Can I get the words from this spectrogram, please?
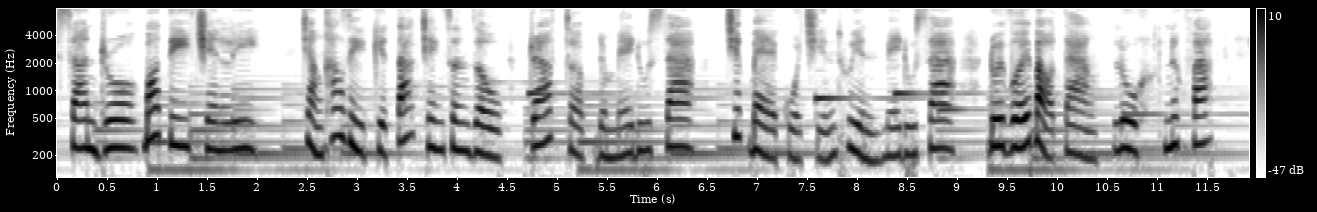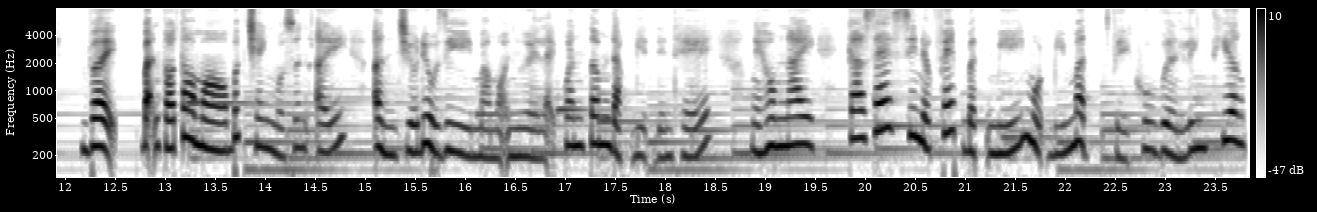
Sandro Botticelli chẳng khác gì kiệt tác tranh sơn dầu Draft of the Medusa, chiếc bè của chiến thuyền Medusa đối với bảo tàng Louvre nước Pháp. Vậy, bạn có tò mò bức tranh mùa xuân ấy ẩn chứa điều gì mà mọi người lại quan tâm đặc biệt đến thế? Ngày hôm nay, cassette xin được phép bật mí một bí mật về khu vườn linh thiêng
